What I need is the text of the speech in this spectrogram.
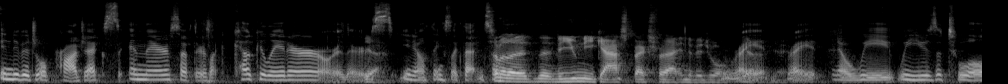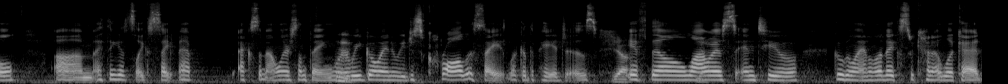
individual projects in there. So if there's like a calculator or there's you know things like that. And so Some of the, the, the unique aspects for that individual. Right, yeah, yeah. right. You know, we we use a tool. Um, I think it's like Sitemap XML or something, where we go in and we just crawl the site, look at the pages. Yeah. If they'll allow us into Google Analytics, we kind of look at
